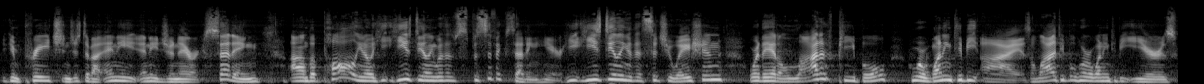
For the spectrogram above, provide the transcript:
you can preach in just about any, any generic setting. Um, but Paul, you know, he, he's dealing with a specific setting here. He, he's dealing with a situation where they had a lot of people who are wanting to be eyes, a lot of people who are wanting to be ears,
